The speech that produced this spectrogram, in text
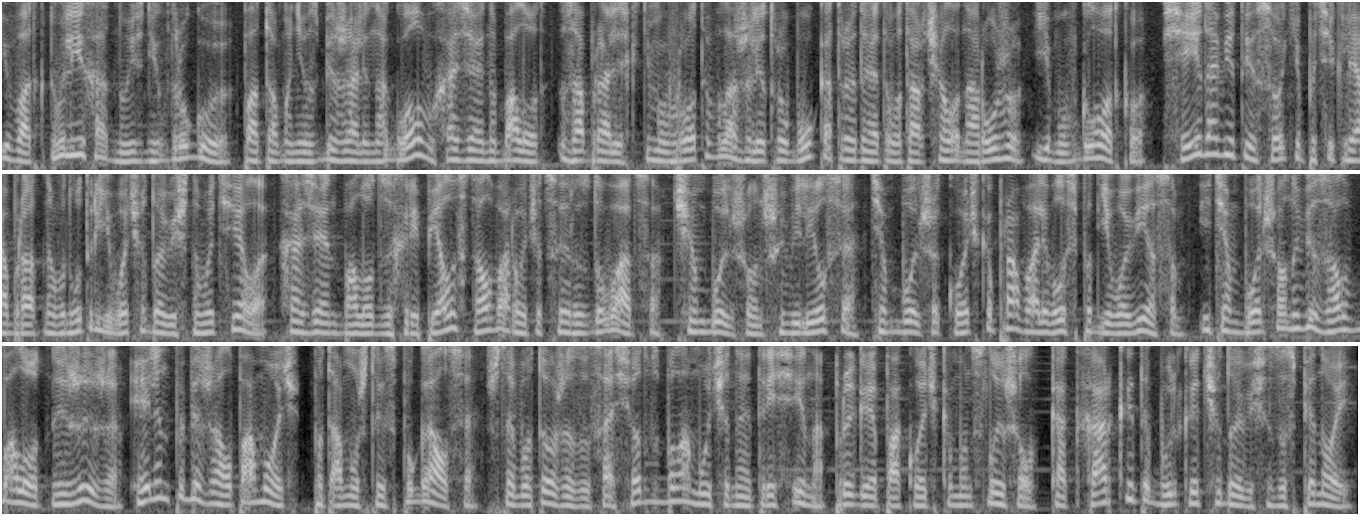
и воткнули их одну из них в другую. Потом они взбежали на голову хозяина болот, забрались к нему в рот и вложили трубу, которая до этого торчала наружу, ему в глотку. Все ядовитые соки потекли обратно внутрь его чудовищного тела. Хозяин болот захрипел и стал ворочаться и раздуваться. Чем больше он шевелился, тем больше кочка проваливалась под его весом, и тем больше он увязал в болотной жиже. Эллен побежал помочь, потому что испугался, что его тоже засосет взбаламученная трясина. Прыгая по кочкам, он слышал, как харкает и булькает чудовище за спиной.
